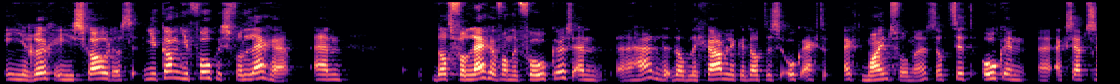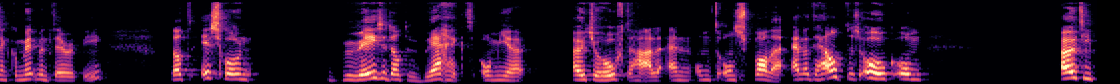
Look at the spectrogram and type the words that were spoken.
in je rug, in je schouders. Je kan je focus verleggen. En dat verleggen van de focus en uh, hè, dat lichamelijke, dat is ook echt, echt mindfulness. Dat zit ook in uh, acceptance en commitment therapy. Dat is gewoon bewezen dat werkt om je uit je hoofd te halen en om te ontspannen. En het helpt dus ook om uit die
